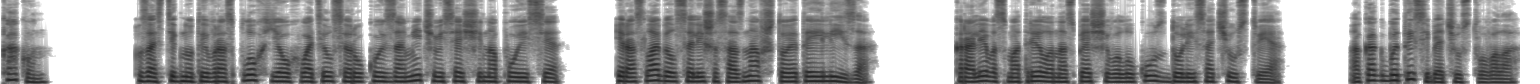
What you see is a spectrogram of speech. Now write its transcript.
«Как он?» Застигнутый врасплох, я ухватился рукой за меч, висящий на поясе, и расслабился, лишь осознав, что это Элиза. Королева смотрела на спящего Луку с долей сочувствия. «А как бы ты себя чувствовала?»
